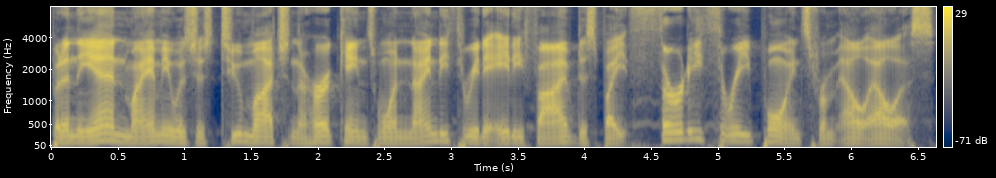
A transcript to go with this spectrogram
but in the end Miami was just too much and the Hurricanes won 93 to 85 despite 33 points from El Ellis.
